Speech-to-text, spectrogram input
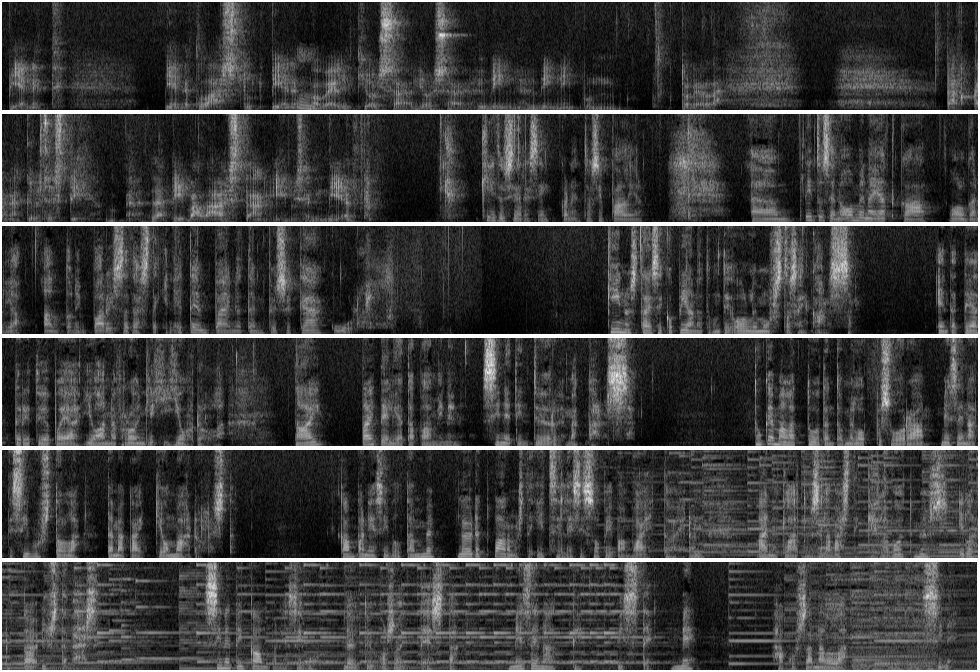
pienet, pienet lastut, pienet mm. novellit, joissa, joissa hyvin, hyvin niin kuin todella tarkkanäköisesti läpivalaistaan ihmisen mieltä. Kiitos Jari Sinkkonen tosi paljon. Ähm, Lintusen omena jatkaa Olgan ja Antonin parissa tästäkin eteenpäin, joten pysykää kuulolla. Kiinnostaisiko pianotunti Olli Mustosen kanssa? Entä teatterityöpaja Johanna Freundlichin johdolla? Tai taiteilijatapaaminen Sinetin työryhmän kanssa? Tukemalla tuotantomme loppusuoraan Mesenaatti-sivustolla tämä kaikki on mahdollista. Kampanjasivultamme löydät varmasti itsellesi sopivan vaihtoehdon. Ainutlaatuisilla vastikkeilla voit myös ilahduttaa ystävääsi. Sinetin kampanjasivu löytyy osoitteesta mesenaatti.me hakusanalla Sinet.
